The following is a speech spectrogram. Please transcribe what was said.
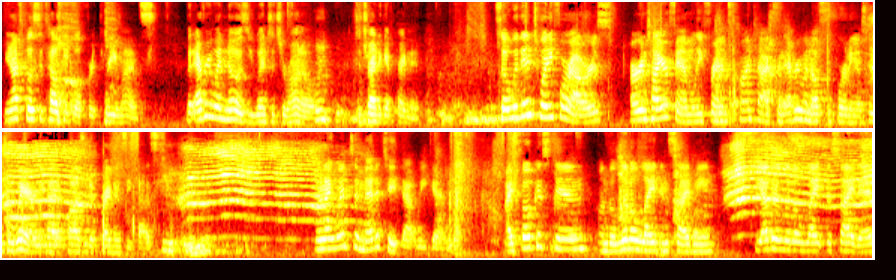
You're not supposed to tell people for three months, but everyone knows you went to Toronto to try to get pregnant. So within 24 hours, our entire family, friends, contacts, and everyone else supporting us was aware we had a positive pregnancy test. When I went to meditate that weekend, I focused in on the little light inside me, the other little light beside it,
